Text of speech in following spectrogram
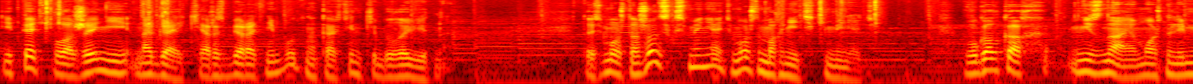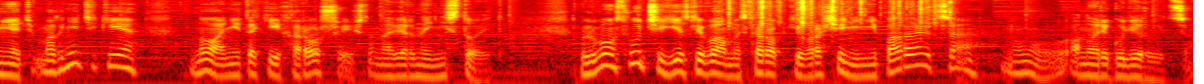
и 5 положений на гайке. Разбирать не буду, на картинке было видно. То есть можно жесткость менять, можно магнитики менять. В уголках не знаю, можно ли менять магнитики, но они такие хорошие, что, наверное, не стоит. В любом случае, если вам из коробки вращения не понравится, ну, оно регулируется.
